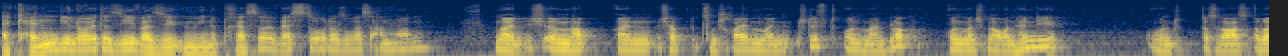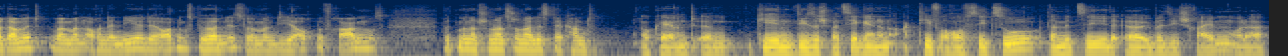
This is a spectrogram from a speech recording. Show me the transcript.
Erkennen die Leute sie, weil sie irgendwie eine Presseweste oder sowas anhaben? Nein, ich ähm, habe hab zum Schreiben meinen Stift und meinen Blog und manchmal auch ein Handy und das war's. Aber damit, weil man auch in der Nähe der Ordnungsbehörden ist, weil man die ja auch befragen muss, wird man dann schon als Journalist erkannt. Okay, und ähm, gehen diese Spaziergänge dann aktiv auch auf Sie zu, damit Sie äh, über Sie schreiben oder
